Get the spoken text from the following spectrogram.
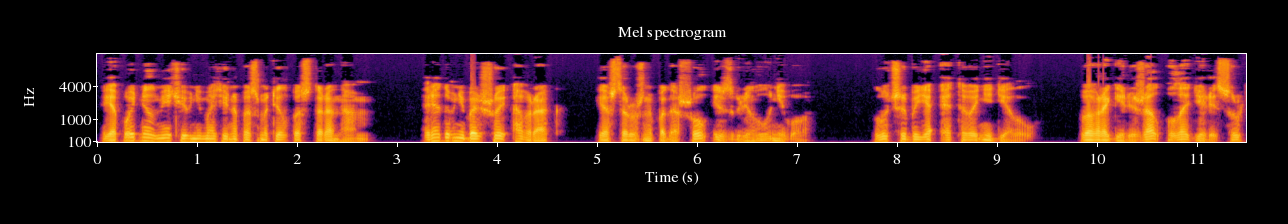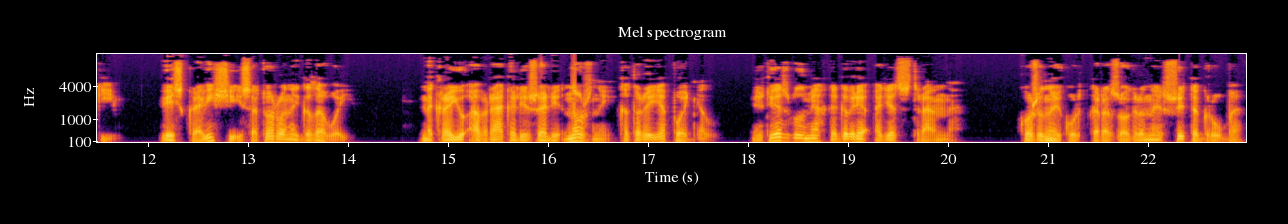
Я поднял меч и внимательно посмотрел по сторонам. Рядом небольшой овраг. Я осторожно подошел и взглянул в него. Лучше бы я этого не делал. Во враге лежал владелец руки, весь кровище и с оторванной головой. На краю оврага лежали ножны, которые я поднял. Мертвец был, мягко говоря, одет странно. Кожаная куртка разодранная, сшита грубо.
